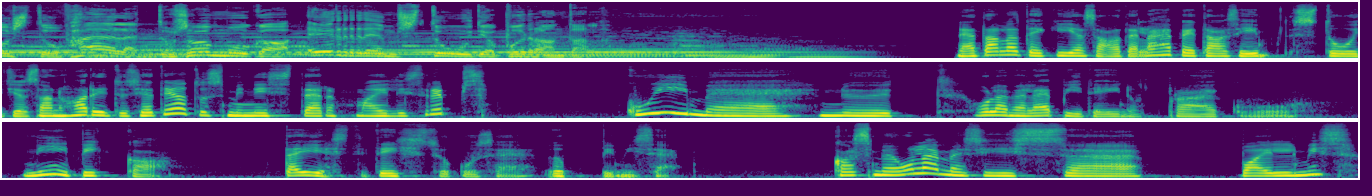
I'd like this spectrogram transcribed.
astub hääletusammuga RM stuudio põrandal nädala Tegija saade läheb edasi, stuudios on haridus- ja teadusminister Mailis Reps. kui me nüüd oleme läbi teinud praegu nii pika täiesti teistsuguse õppimise. kas me oleme siis äh, valmis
